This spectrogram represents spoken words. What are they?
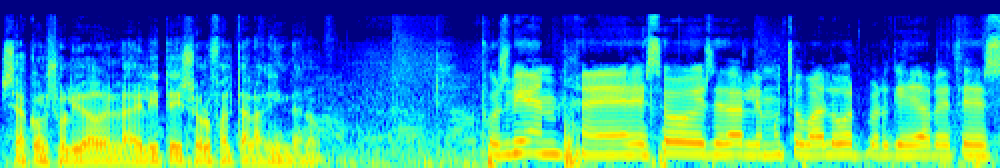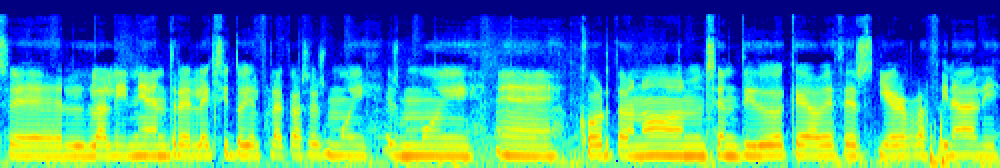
se ha consolidado en la élite y solo falta la guinda, ¿no? Pues bien, eh, eso es de darle mucho valor porque a veces eh, la línea entre el éxito y el fracaso es muy, es muy eh, corta, ¿no? En el sentido de que a veces llegas a la final y,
